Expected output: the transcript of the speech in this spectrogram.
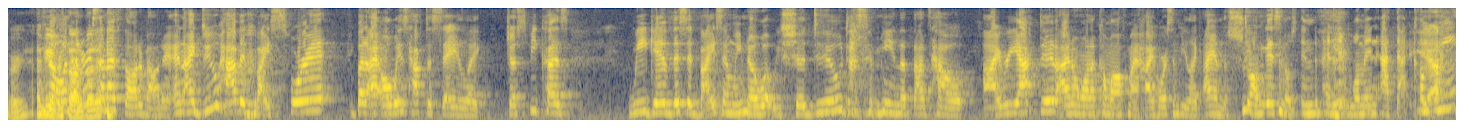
Or have you no, ever thought about 100% it? I've thought about it, and I do have advice for it, but I always have to say like just because we give this advice and we know what we should do doesn't mean that that's how I reacted. I don't want to come off my high horse and be like, I am the strongest, most independent woman at that company. Yeah.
